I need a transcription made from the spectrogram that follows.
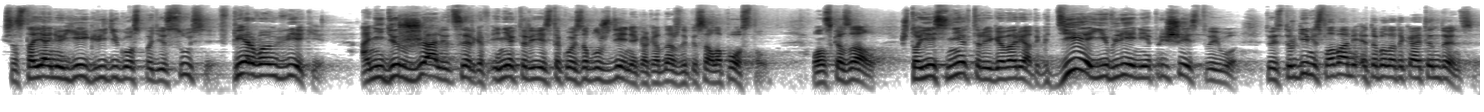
к состоянию «Ей гряди Господи Иисусе», в первом веке – они держали церковь, и некоторые есть такое заблуждение, как однажды писал апостол. Он сказал, что есть некоторые говорят, где явление пришествия его? То есть, другими словами, это была такая тенденция.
